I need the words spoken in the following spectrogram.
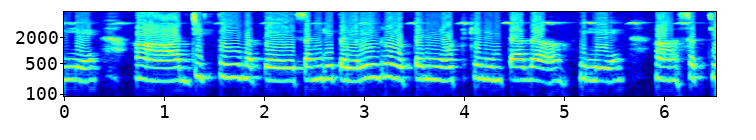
ಇಲ್ಲಿ ಅಜ್ಜಿತ್ತು ಮತ್ತೆ ಸಂಗೀತ ಎಲ್ಲರೂ ಒಟ್ಟೆ ಒಟ್ಟಿಗೆ ನಿಂತಾಗ ಇಲ್ಲಿ ಸತ್ಯ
